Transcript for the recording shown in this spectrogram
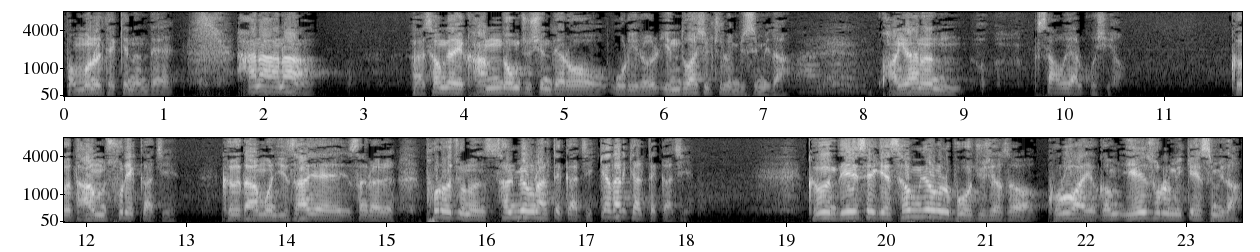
본문을 택했는데 하나하나 성령이 감동 주신 대로 우리를 인도하실 줄로 믿습니다. 광야는 싸워야 할 곳이요. 그 다음 수레까지 그 다음은 이사야서를 풀어주는 설명을 할 때까지 깨닫게 할 때까지 그 내세계 성령을 부어주셔서 그로 하여금 예수를 믿게 했습니다.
